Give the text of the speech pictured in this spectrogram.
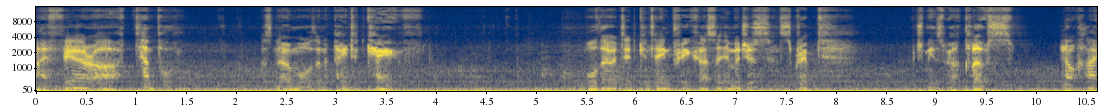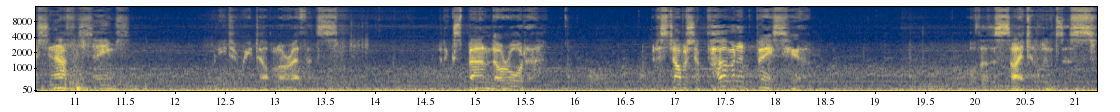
I fear our temple was no more than a painted cave. Although it did contain precursor images and script, which means we are close. Not close enough, it seems. We need to redouble our efforts and expand our order and establish a permanent base here. Although the site eludes us,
